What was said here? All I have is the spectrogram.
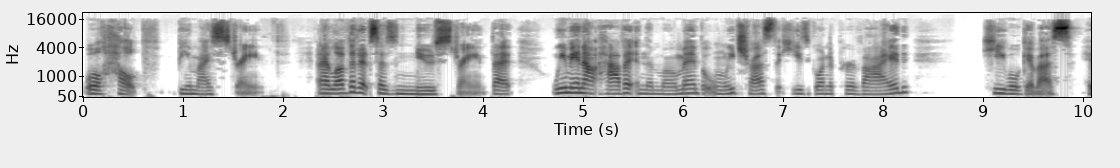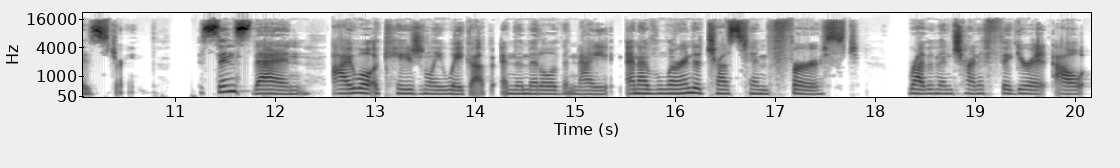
will help be my strength. And I love that it says new strength, that we may not have it in the moment, but when we trust that He's going to provide, He will give us His strength. Since then, I will occasionally wake up in the middle of the night, and I've learned to trust Him first rather than trying to figure it out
